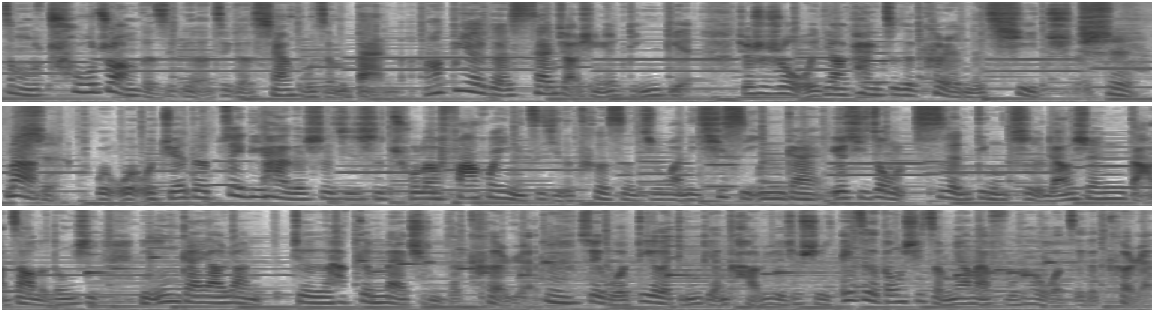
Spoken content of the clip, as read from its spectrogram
这么粗壮的这个这个珊瑚怎么办呢？然后第二个三角形的顶点，就是说我一定要看这个客人的气质。是，那我我我觉得最厉害的设计师，除了发挥你自己的特色之外，你其实应该，尤其这种私人定制、量身打造的东西。东西，你应该要让就是它更 match 你的客人。嗯，所以我第二个顶点考虑的就是，哎，这个东西怎么样来符合我这个客人？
